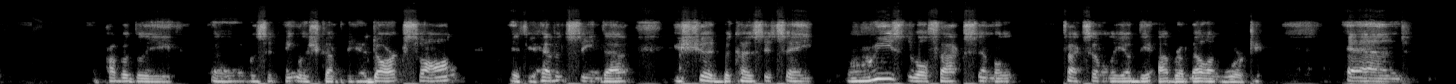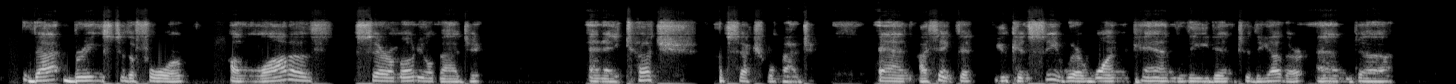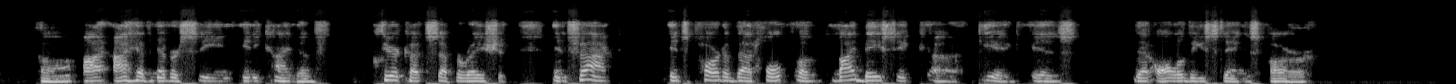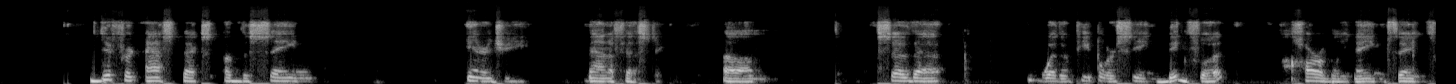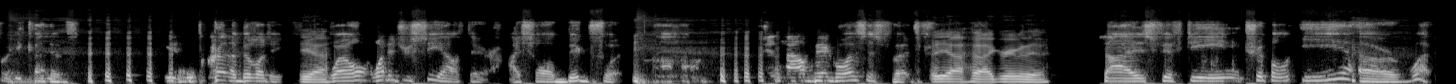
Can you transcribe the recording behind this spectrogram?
probably uh, was an English company, A Dark Song. If you haven't seen that, you should because it's a reasonable facsimile, facsimile of the Abramelin working. And that brings to the fore a lot of ceremonial magic and a touch of sexual magic. And I think that you can see where one can lead into the other. And uh, uh, I, I have never seen any kind of clear cut separation. In fact, it's part of that whole. Uh, my basic uh, gig is that all of these things are different aspects of the same energy manifesting. Um, so that whether people are seeing Bigfoot, a horribly named thing for any kind of you know, credibility. Yeah. Well, what did you see out there? I saw Bigfoot. And how big was his foot? Yeah, I agree with you. Size 15 triple E or what?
